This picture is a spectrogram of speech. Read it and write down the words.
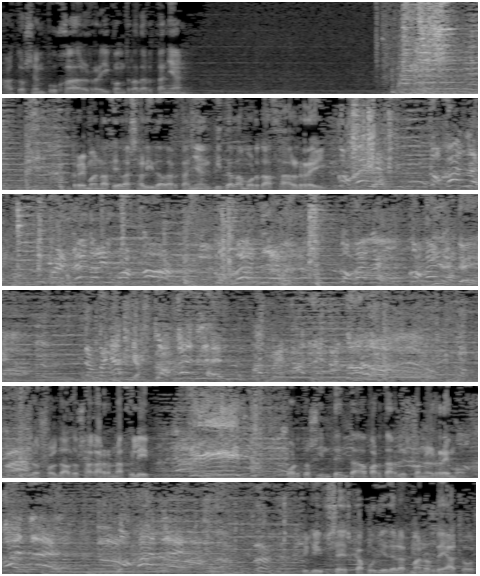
Athos empuja al rey contra D'Artagnan. Reman hacia la salida. D'Artagnan quita la mordaza al rey. ¡Cogedle! ¡Cogedle! ¡Prended al impostor! ¡Cogedle! ¡Cogedle! ¡Cogedle! ¡D'Artagnan! ¡Cogedle! ¡Apretadles a todos! Los soldados agarran a Philippe. Portos intenta apartarles con el remo. ¡Cogedle! ¡Cogedle! Philippe se escapulle de las manos de Athos.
